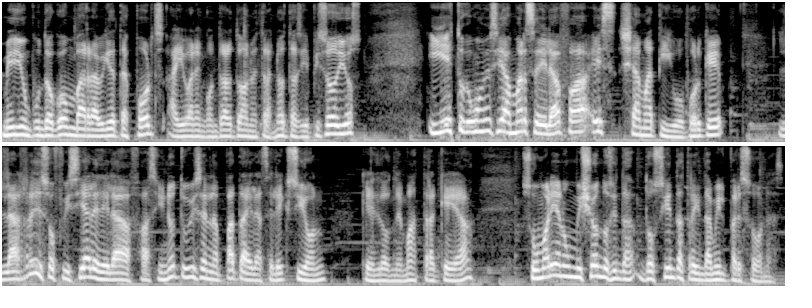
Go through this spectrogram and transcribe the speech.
medium.com barra Sports, ahí van a encontrar todas nuestras notas y episodios. Y esto que vos decías, Marce, de la AFA es llamativo porque las redes oficiales de la AFA, si no tuviesen la pata de la selección, que es donde más traquea, sumarían 1.230.000 personas,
